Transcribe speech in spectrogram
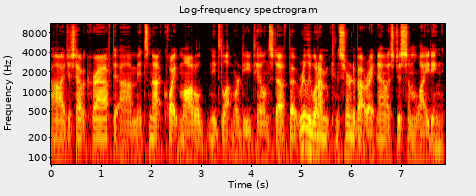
uh, just have a craft. Um, it's not quite modeled, needs a lot more detail and stuff. But really, what I'm concerned about right now is just some lighting,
